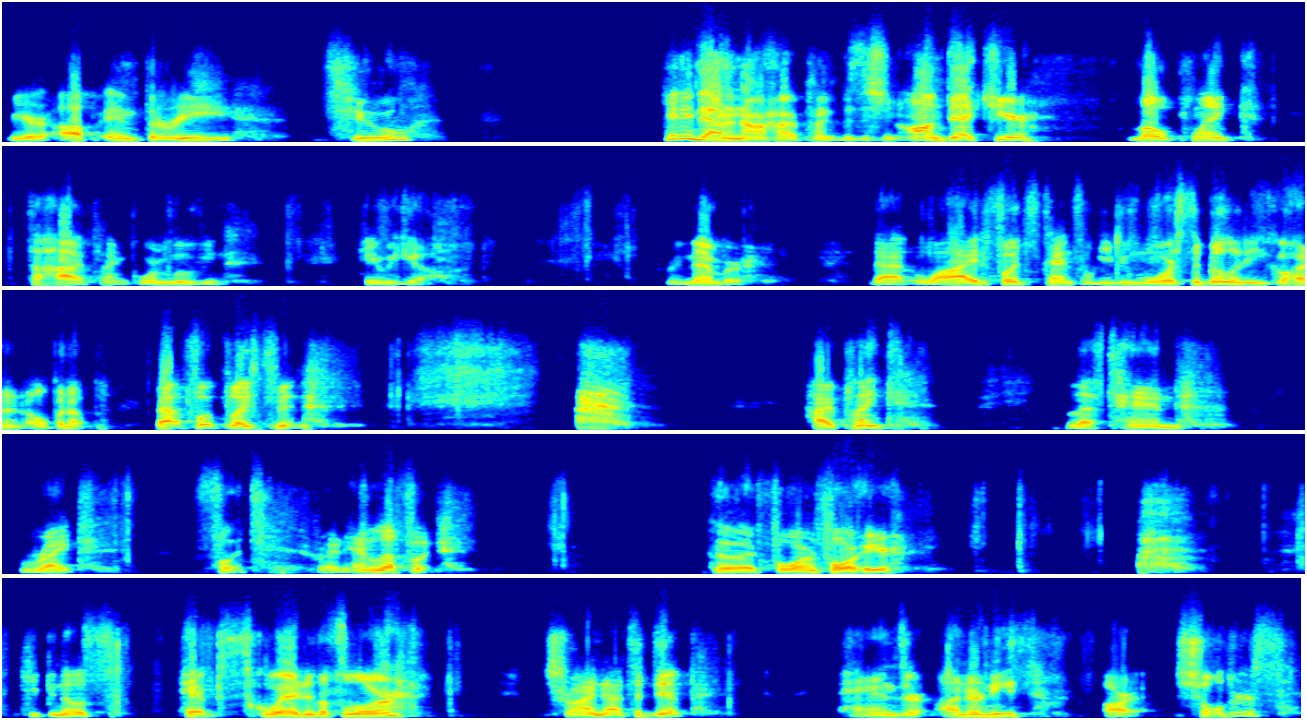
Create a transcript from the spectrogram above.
We are up in three, two, getting down in our high plank position. On deck here, low plank to high plank. We're moving. Here we go. Remember, that wide foot stance will give you more stability. Go ahead and open up that foot placement. High plank, left hand, right foot, right hand, left foot. Good, four and four here. Keeping those hips square to the floor. Try not to dip. Hands are underneath our shoulders.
